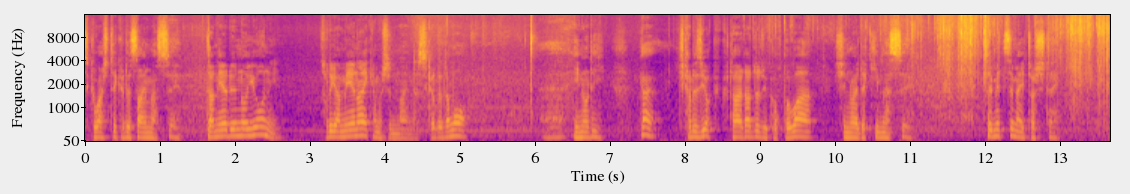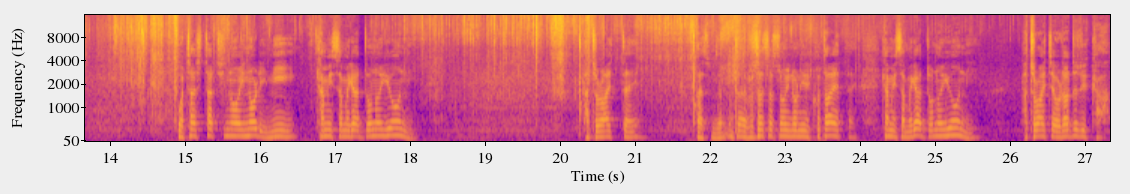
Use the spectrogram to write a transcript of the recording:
使わせてくださいますダニエルのようにそれが見えないかもしれないんですけれども祈りが力強く答えられることは信頼できます。そ3つ目として私たちの祈りに神様がどのように働いて私たちの祈りに応えて神様がどのように働いておられるか。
